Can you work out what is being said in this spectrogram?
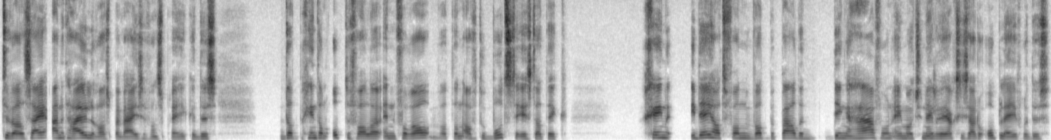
Terwijl zij aan het huilen was, bij wijze van spreken. Dus dat begint dan op te vallen. En vooral wat dan af en toe botste is dat ik geen idee had van wat bepaalde dingen haar voor een emotionele reactie zouden opleveren. Dus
